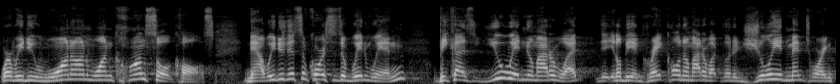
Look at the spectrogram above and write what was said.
where we do one on one consult calls. Now, we do this, of course, as a win win because you win no matter what. It'll be a great call no matter what. Go to Julien Mentoring.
